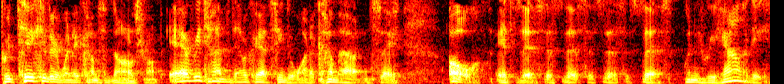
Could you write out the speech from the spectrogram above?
particularly when it comes to Donald Trump. Every time the Democrats seem to want to come out and say, oh, it's this, it's this, it's this, it's this, when in reality,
